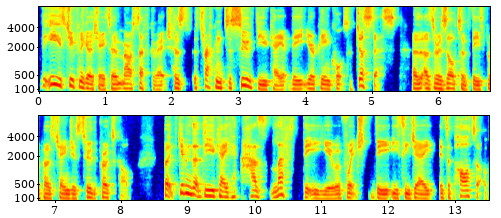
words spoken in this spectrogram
The EU's chief negotiator, Maros Sefcovic, has threatened to sue the UK at the European Courts of Justice as, as a result of these proposed changes to the protocol. But given that the UK has left the EU, of which the ECJ is a part of,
